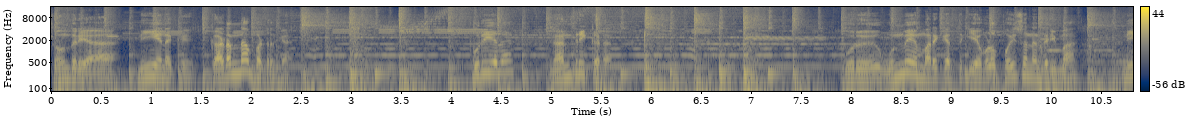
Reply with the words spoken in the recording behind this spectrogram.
சௌந்தர்யா நீ எனக்கு கடன் தான் பட்டிருக்க. புரியல? நன்றி கடன். ஒரு உண்மையை மறைக்கிறதுக்கு எவ்வளவு பொய் சொன்னேன் தெரியுமா? நீ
